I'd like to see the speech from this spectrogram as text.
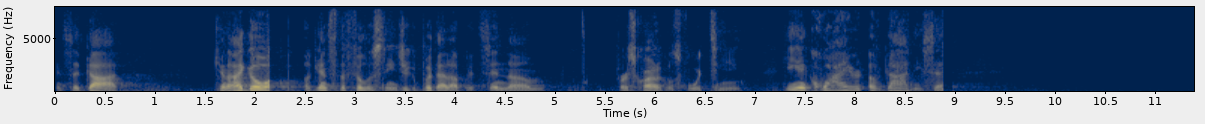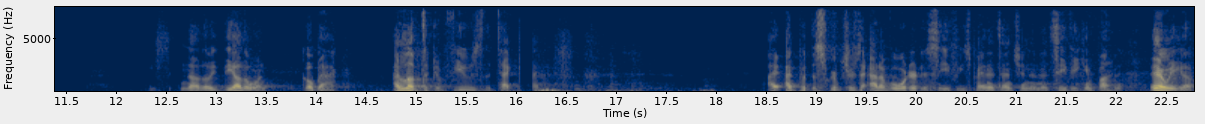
and said, God, can I go up against the Philistines? You can put that up. It's in um, 1 Chronicles 14. He inquired of God and he said, No, the, the other one. Go back. I love to confuse the tech guy. I, I put the scriptures out of order to see if he's paying attention and then see if he can find it. There we go.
